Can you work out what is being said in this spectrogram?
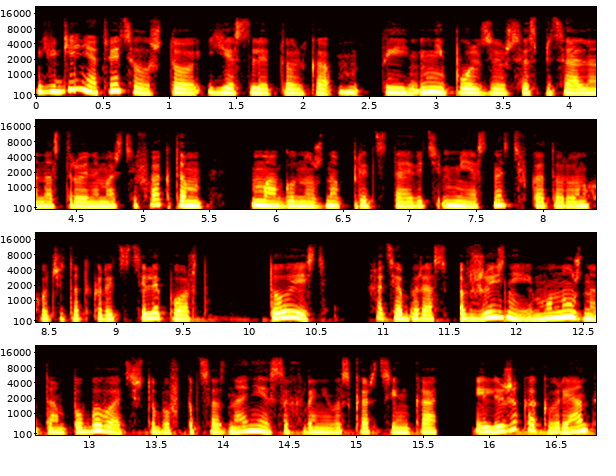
Евгений ответил, что если только ты не пользуешься специально настроенным артефактом, магу нужно представить местность, в которой он хочет открыть телепорт. То есть, хотя бы раз в жизни ему нужно там побывать, чтобы в подсознании сохранилась картинка. Или же, как вариант,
